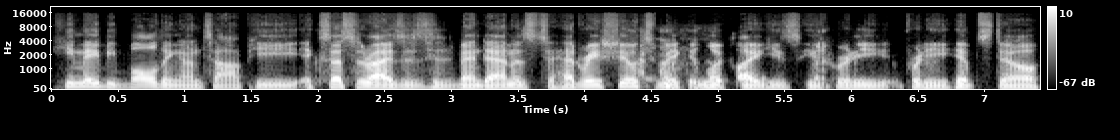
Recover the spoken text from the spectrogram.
he may be balding on top, he accessorizes his bandanas to head ratio to make it look like he's he's pretty pretty hip still.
